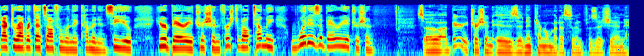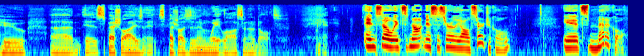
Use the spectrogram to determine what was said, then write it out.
Dr. Robert, that's often when they come in and see you. You're a bariatrician. First of all, tell me, what is a bariatrician? So, a bariatrician is an internal medicine physician who uh, is specialize, specializes in weight loss in adults. Yeah. And so, it's not necessarily all surgical, it's medical.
